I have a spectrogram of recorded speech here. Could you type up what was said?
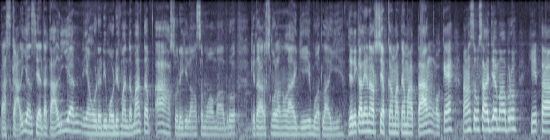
Tas kalian, senjata kalian yang udah dimodif mantep-mantep, ah sudah hilang semua ma bro. Kita harus ngulang lagi, buat lagi. Jadi kalian harus siapkan matang-matang, oke? Langsung saja ma bro, kita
